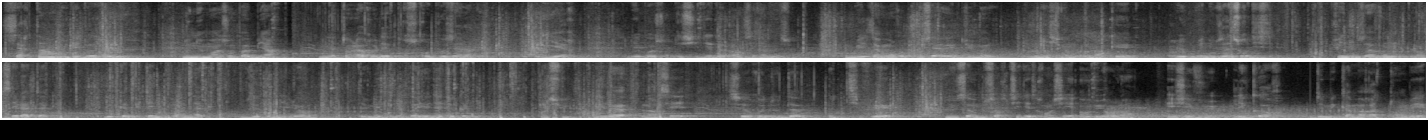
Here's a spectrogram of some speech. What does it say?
Certains ont des doigts gelés. Nous ne mangeons pas bien, on attend la relève pour se reposer à l'arrêt. Hier, les boss ont décidé de lancer la maçon. Nous les avons repoussés avec du mal. Les munitions manquaient, le bruit nous assourdissait. Puis nous avons lancé l'attaque. Le capitaine Fernac nous a donné l'ordre de mettre une baïonnette au canon. Ensuite, il a lancé ce redoutable coup de. Nous sommes sortis des tranchées en hurlant et j'ai vu les corps de mes camarades tomber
